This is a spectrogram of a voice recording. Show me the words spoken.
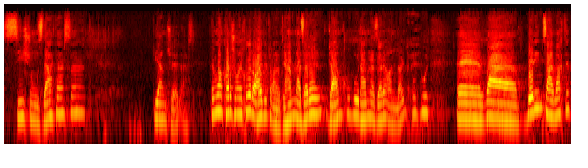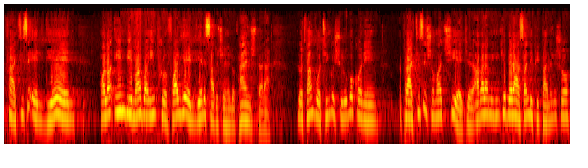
C 16 درصد. D هم 40 درصد. فکر می‌کنم کار شما خود راحت تو قناتی هم نظر جمع خوب بود هم نظر آنلاین خوب بود. و بریم سر وقت practice LDL حالا این بیمار با این پروفایل یه LDL 145 دارن لطفا voting رو شروع بکنیم. practice شما چیه؟ که اولا میگین که بره اصلا lipid panel ش رو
